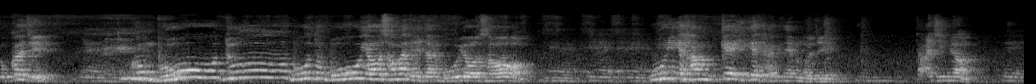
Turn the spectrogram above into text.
여기까지. 예. 그럼 모두 모두 모여서가 되잖아. 모여서 예. 예. 예. 우리 함께 이게 답이 되는 거지. 따지면 네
